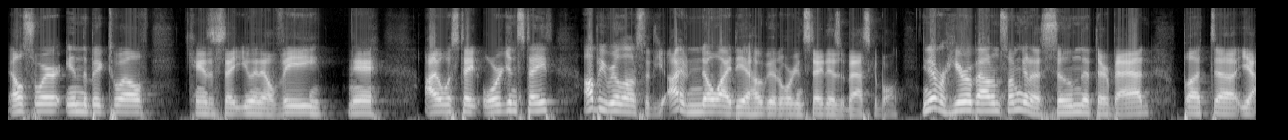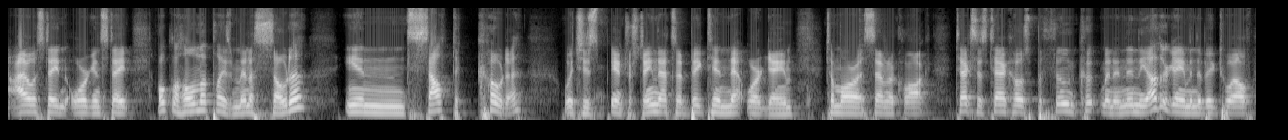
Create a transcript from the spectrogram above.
Elsewhere in the Big 12, Kansas State, UNLV, eh. Iowa State, Oregon State. I'll be real honest with you. I have no idea how good Oregon State is at basketball. You never hear about them, so I'm going to assume that they're bad. But uh, yeah, Iowa State and Oregon State. Oklahoma plays Minnesota in South Dakota, which is interesting. That's a Big Ten Network game tomorrow at 7 o'clock. Texas Tech hosts Bethune Cookman. And then the other game in the Big 12,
